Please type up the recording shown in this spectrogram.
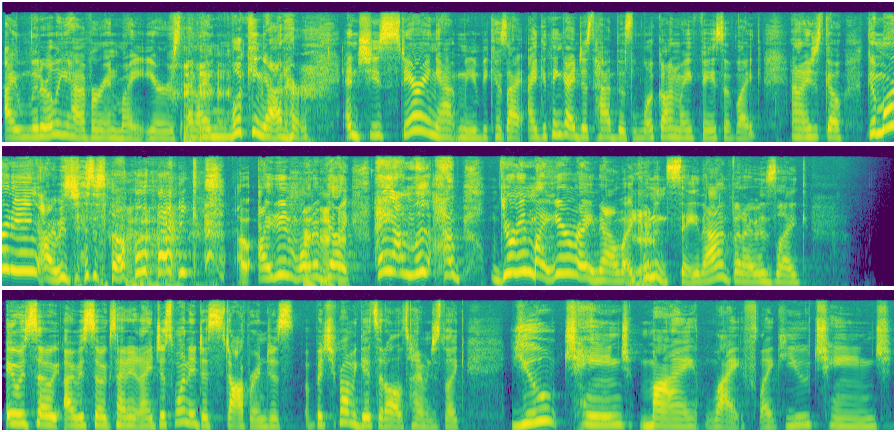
I literally have her in my ears, and I'm looking at her, and she's staring at me because I, I think I just had this look on my face of like, and I just go, "Good morning." I was just so like, I didn't want to be like, "Hey, I'm, I'm you're in my ear right now." But I Yeah. couldn't say that, but I was like it was so I was so excited and I just wanted to stop her and just but she probably gets it all the time and just like you change my life like you change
